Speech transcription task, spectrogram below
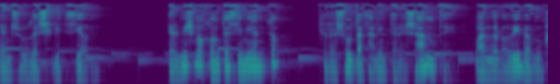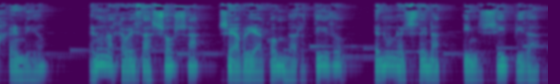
en su descripción. El mismo acontecimiento que resulta tan interesante cuando lo vive un genio, en una cabeza sosa se habría convertido en una escena insípida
